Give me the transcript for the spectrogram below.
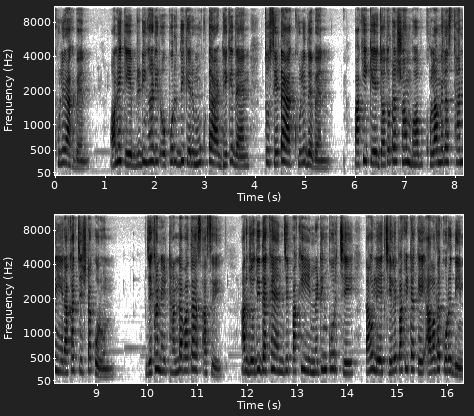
খুলে রাখবেন। অনেকে ব্রিডিং হাড়ির ওপরের দিকের মুখটা ঢেকে দেন, তো সেটা খুলে দেবেন। পাখিকে যতটা সম্ভব খোলামেলা স্থানে রাখার চেষ্টা করুন, যেখানে ঠান্ডা বাতাস আসে আর যদি দেখেন যে পাখি মেটিং করছে, তাহলে ছেলে পাখিটাকে আলাদা করে দিন।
